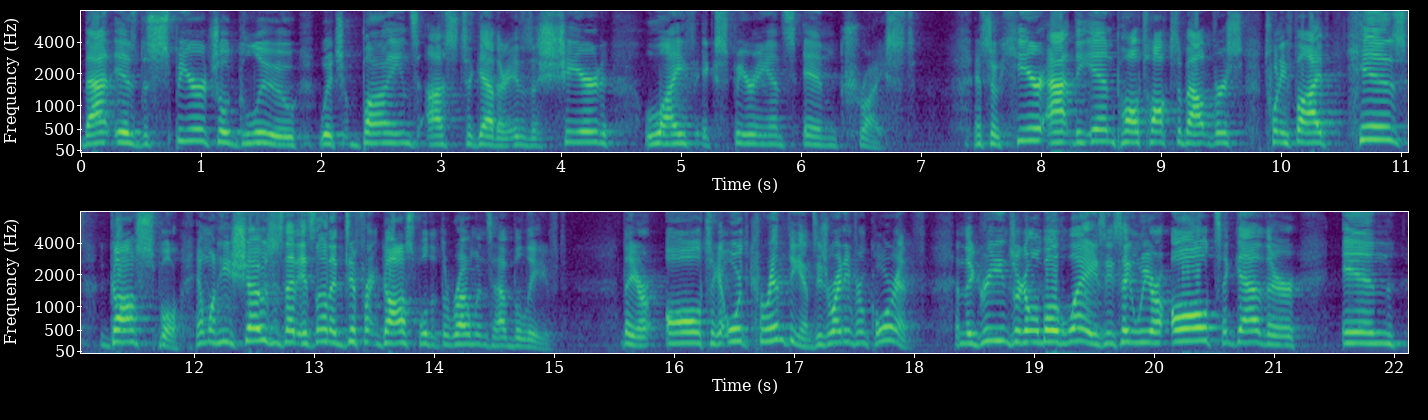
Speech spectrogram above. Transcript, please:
That is the spiritual glue which binds us together. It is a shared life experience in Christ. And so here at the end, Paul talks about verse 25, his gospel. And what he shows is that it's not a different gospel that the Romans have believed. They are all together. Or the Corinthians, he's writing from Corinth. And the greetings are going both ways. He's saying we are all together in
